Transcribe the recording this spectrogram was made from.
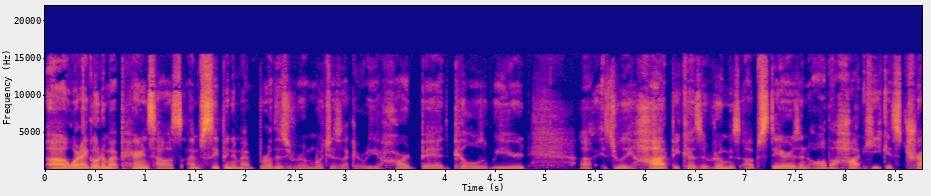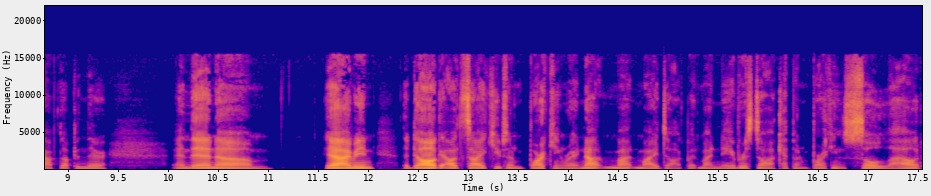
uh, when I go to my parents' house, I'm sleeping in my brother's room, which is like a really hard bed. The pillow's weird. Uh, it's really hot because the room is upstairs, and all the hot heat gets trapped up in there. And then, um, yeah, I mean, the dog outside keeps on barking, right? Not my, my dog, but my neighbor's dog kept on barking so loud.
